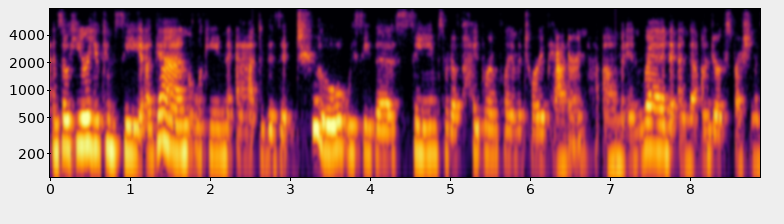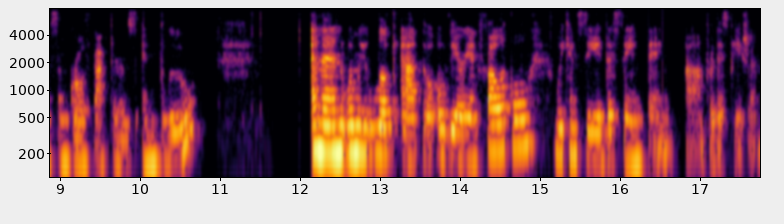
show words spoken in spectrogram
And so here you can see, again, looking at visit two, we see the same sort of hyperinflammatory pattern um, in red and the underexpression of some growth factors in blue. And then when we look at the ovarian follicle, we can see the same thing um, for this patient.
